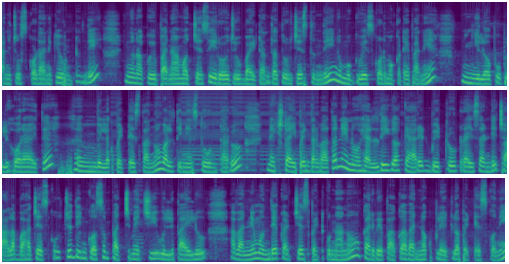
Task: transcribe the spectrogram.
పని చూసుకోవడానికి ఉంటుంది. ఇంక నాకు ఈ పని ఆమె వచ్చేసి ఈరోజు బయట అంతా తుడిచేస్తుంది. ఇంక ముగ్గు వేసుకోవడం ఒకటే పని. ఈలోపు పులిహోర అయితే వీళ్ళకి పెట్టేస్తాను వాళ్ళు తినేస్తూ ఉంటారు. నెక్స్ట్ అయిపోయిన తర్వాత నేను హెల్తీగా క్యారెట్ బీట్రూట్ రైస్ అండి చాలా బాగా చేసుకోవచ్చు. దీనికోసం పచ్చిమిర్చి ఉల్లిపాయలు అవన్నీ ముందే కట్ చేసి పెట్టుకున్నాను. కరివేపాకు అవన్నీ ఒక ప్లేట్లో పెట్టేసుకొని.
